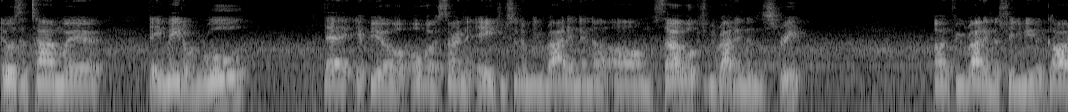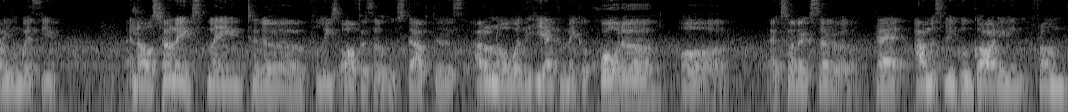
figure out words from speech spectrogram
it was a time where they made a rule that if you're over a certain age, you shouldn't be riding in a um, sidewalk. You should be riding in the street. Or if you ride in the street, you need a guardian with you. And I was trying to explain to the police officer who stopped us. I don't know whether he had to make a quota or et cetera, et cetera, that I'm his legal guardian from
